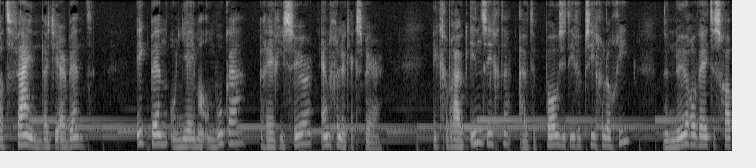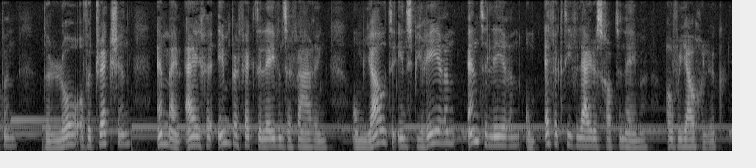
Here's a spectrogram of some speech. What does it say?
Wat fijn dat je er bent. Ik ben Onyema Onwuka, regisseur en geluksexpert. Ik gebruik inzichten uit de positieve psychologie, de neurowetenschappen, de law of attraction en mijn eigen imperfecte levenservaring om jou te inspireren en te leren om effectief leiderschap te nemen over jouw geluk.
